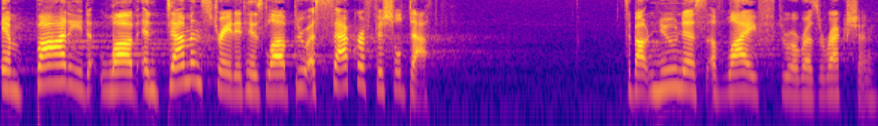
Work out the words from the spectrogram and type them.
embodied love and demonstrated his love through a sacrificial death. It's about newness of life through a resurrection.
